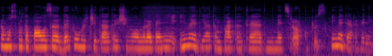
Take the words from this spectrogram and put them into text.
Luăm o scurtă pauză de publicitate și vom reveni imediat în partea a treia dimineților cu plus. Imediat revenim.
